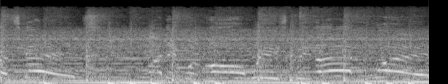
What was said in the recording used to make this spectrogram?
such games. I think we'll always be that way.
